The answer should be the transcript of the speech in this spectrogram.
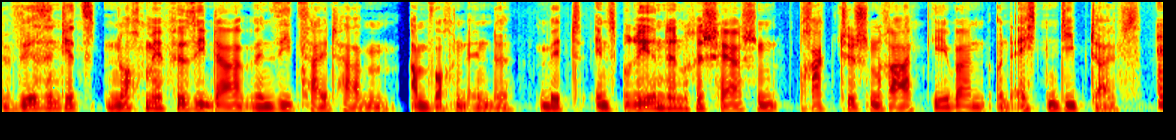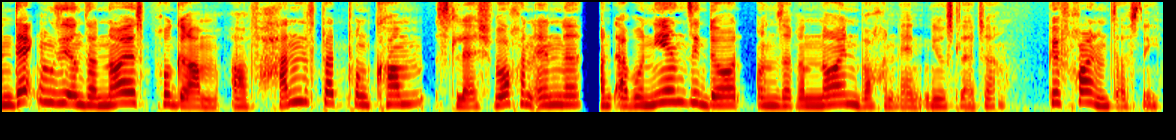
Wir sind jetzt noch mehr für Sie da, wenn Sie Zeit haben, am Wochenende, mit inspirierenden Recherchen, praktischen Ratgebern und echten Deep Dives. Entdecken Sie unser neues Programm auf handelsblatt.com/wochenende und abonnieren Sie dort unseren neuen Wochenend-Newsletter. Wir freuen uns auf Sie.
